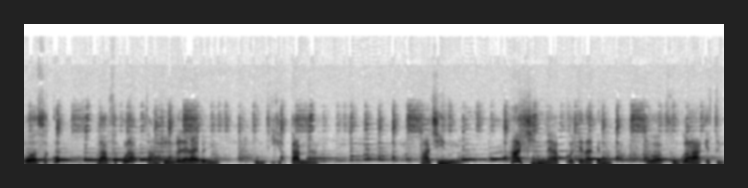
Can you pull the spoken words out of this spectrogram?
ตัวซากุดาบซากุระสามชิ้นก็จะได้เป็นสมที่คิดตันนะห้าชิ้นห้าชิ้นนะครับก็จะได้เป็นตัวสุ่มเครื่องราง S ถึง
